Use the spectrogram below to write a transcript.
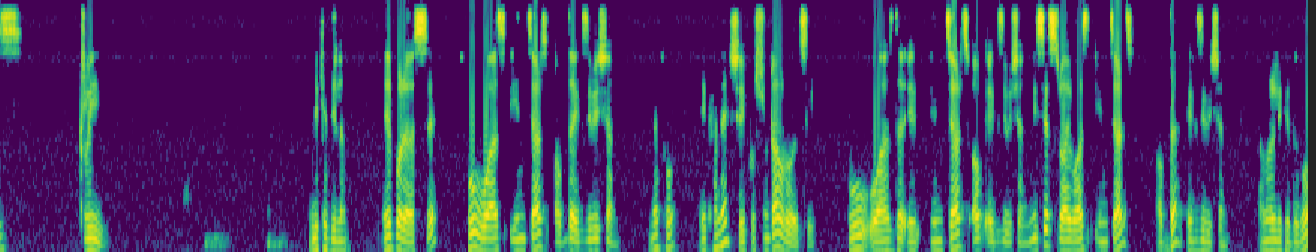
was tree লিখে দিলাম। এরপরে আসছে who was in charge of the exhibition দেখো, এখানে সেই প্রশ্নটাও রয়েছে। Who was the in charge of exhibition Mrs Roy was in charge of the exhibition আমরা লিখে দেবো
